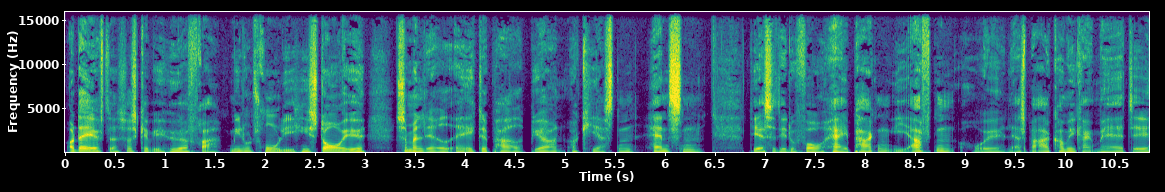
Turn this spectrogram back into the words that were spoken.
Og derefter så skal vi høre fra min utrolige historie, som er lavet af ægteparet Bjørn og Kirsten Hansen. Det er altså det, du får her i pakken i aften, og øh, lad os bare komme i gang med at øh,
